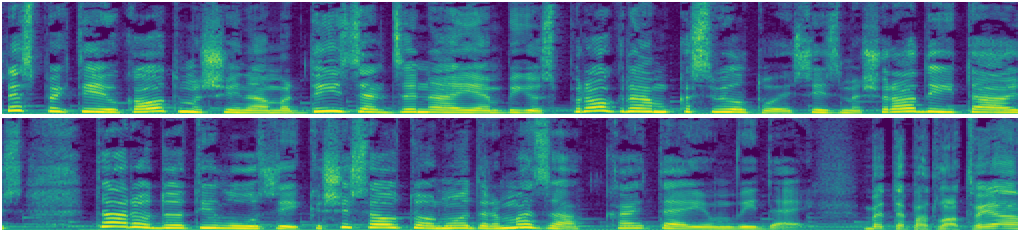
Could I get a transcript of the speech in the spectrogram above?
Respektīvi, ka automašīnām ar dīzeļdzinējiem bijusi programma, kas viltojas izmešu rādītājus, tā radot ilūziju, ka šis auto nodara mazāk kaitējumu videi. Bet tepat Latvijā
